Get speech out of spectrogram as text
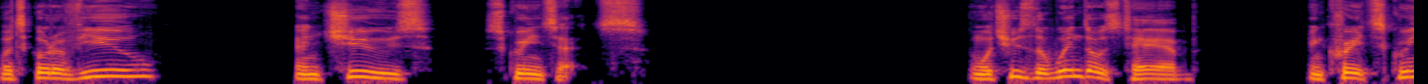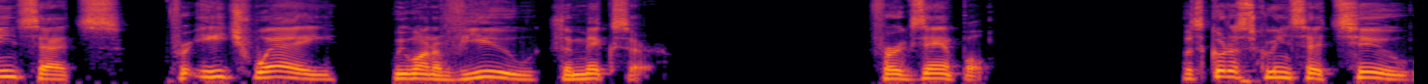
Let's go to View and choose Screen Sets. And we'll choose the Windows tab and create screen sets for each way we want to view the mixer. For example, let's go to Screen Set 2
